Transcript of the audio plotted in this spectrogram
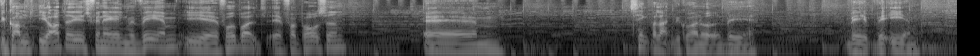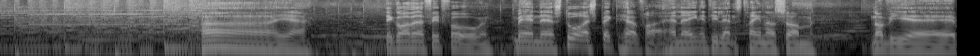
Vi kom i 8. finalen med VM i øh, fodbold øh, for et par år siden. Øh, tænk, hvor langt vi kunne have nået ved, øh, ved, ved EM. Ah, ja. Det kunne have været fedt for Åge. Men øh, stor respekt herfra. Han er en af de landstrænere, som når vi øh,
